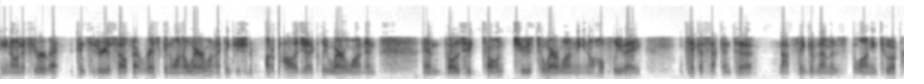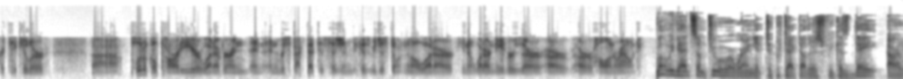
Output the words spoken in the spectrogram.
you know, and if you're consider yourself at risk and want to wear one, I think you should unapologetically wear one. And and those who don't choose to wear one, you know, hopefully they take a second to not think of them as belonging to a particular uh, political party or whatever, and, and, and respect that decision because we just don't know what our you know what our neighbors are are, are hauling around. Well, we've had some too who are wearing it to protect others because they are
